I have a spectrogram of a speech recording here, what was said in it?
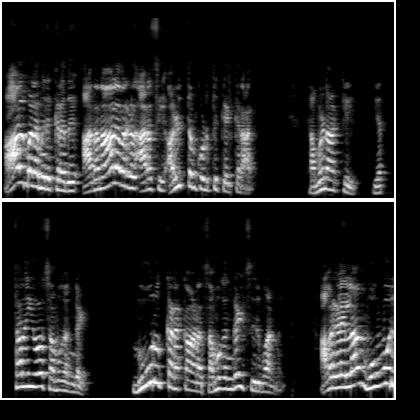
ஆள் பலம் இருக்கிறது. அதனால் அவர்கள் அரசை அழுத்தம் கொடுத்து கேட்கிறார்கள். தமிழ்நாட்டில் எத்தனையோ சமூகங்கள் நூறுக்கணக்கான சமூகங்கள் சிறுபான்மை. அவர்களெல்லாம் ஒவ்வொரு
